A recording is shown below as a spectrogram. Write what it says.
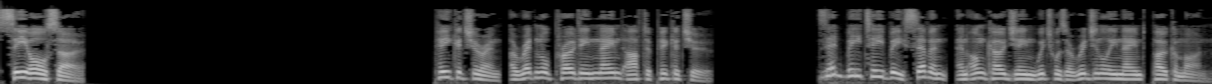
See also. Pikachurin, a retinal protein named after Pikachu ZBTB7, an oncogene which was originally named Pokemon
